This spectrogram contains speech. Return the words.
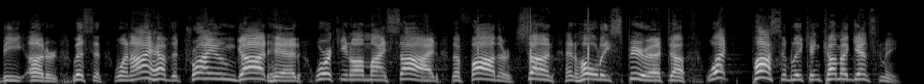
be uttered. Listen, when I have the triune Godhead working on my side, the Father, Son, and Holy Holy Spirit, uh, what possibly can come against me?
